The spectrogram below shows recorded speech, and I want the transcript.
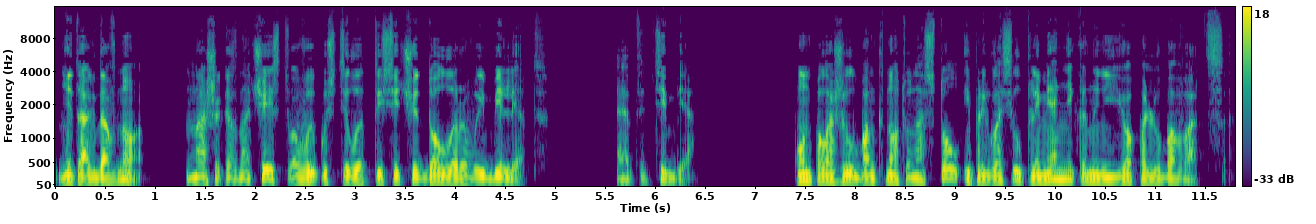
не так давно наше казначейство выпустило тысячедолларовый билет. Это тебе». Он положил банкноту на стол и пригласил племянника на нее полюбоваться.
